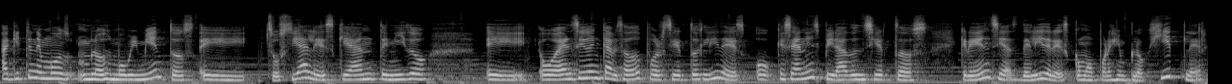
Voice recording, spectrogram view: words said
Aquí tenemos los movimientos eh, sociales que han tenido eh, o han sido encabezados por ciertos líderes o que se han inspirado en ciertas creencias de líderes, como por ejemplo Hitler.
